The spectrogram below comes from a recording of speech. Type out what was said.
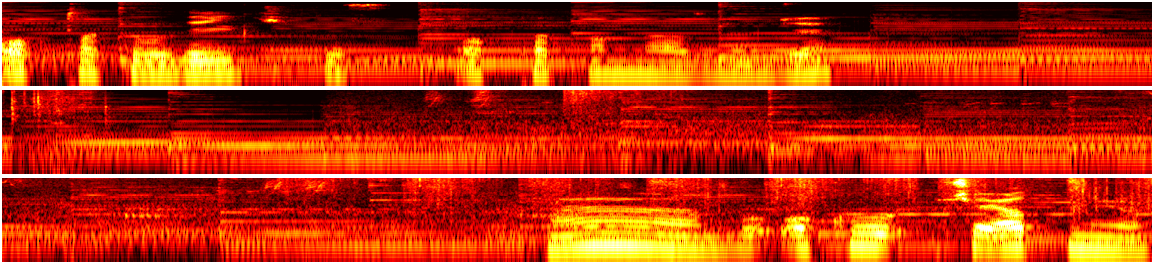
Ok takılı değil ki. Dur. Ok takmam lazım önce. Ha, bu oku şey atmıyor.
